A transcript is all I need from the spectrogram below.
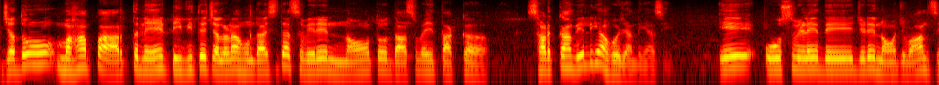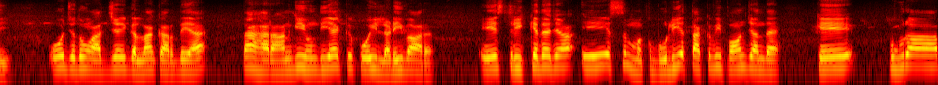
ਜਦੋਂ ਮਹਾਭਾਰਤ ਨੇ ਟੀਵੀ ਤੇ ਚੱਲਣਾ ਹੁੰਦਾ ਸੀ ਤਾਂ ਸਵੇਰੇ 9 ਤੋਂ 10 ਵਜੇ ਤੱਕ ਸੜਕਾਂ ਵਿਹਲੀਆਂ ਹੋ ਜਾਂਦੀਆਂ ਸੀ। ਇਹ ਉਸ ਵੇਲੇ ਦੇ ਜਿਹੜੇ ਨੌਜਵਾਨ ਸੀ, ਉਹ ਜਦੋਂ ਅੱਜ ਇਹ ਗੱਲਾਂ ਕਰਦੇ ਆ ਤਾਂ ਹੈਰਾਨਗੀ ਹੁੰਦੀ ਹੈ ਕਿ ਕੋਈ ਲੜੀਵਾਰ ਇਸ ਤਰੀਕੇ ਦਾ ਜਾਂ ਇਸ ਮਕਬੂਲੀਅਤ ਤੱਕ ਵੀ ਪਹੁੰਚ ਜਾਂਦਾ ਹੈ ਕਿ ਪੂਰਾ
